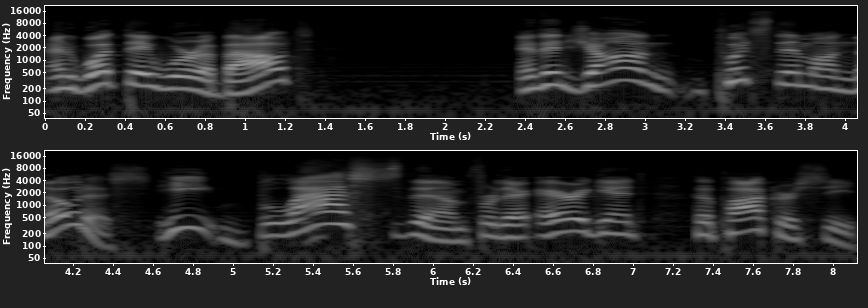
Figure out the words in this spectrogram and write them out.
and what they were about and then John puts them on notice. He blasts them for their arrogant hypocrisy.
